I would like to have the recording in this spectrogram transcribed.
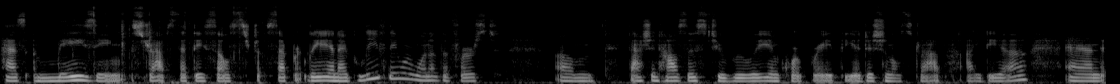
has amazing straps that they sell separately, and I believe they were one of the first um, fashion houses to really incorporate the additional strap idea. And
